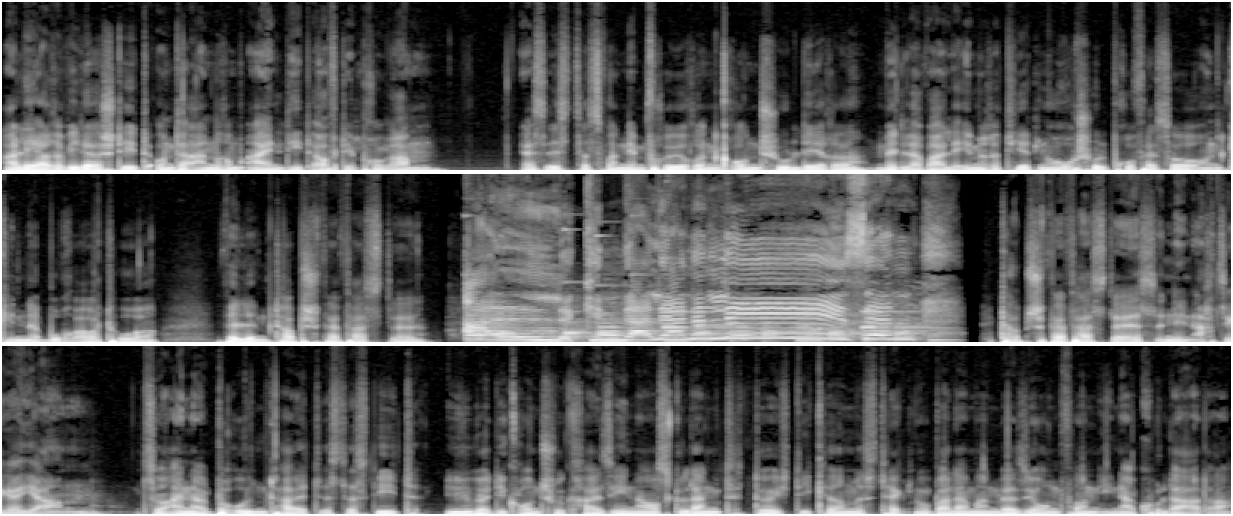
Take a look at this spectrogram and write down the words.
Alle Jahre wieder steht unter anderem ein Lied auf dem Programm. Es ist das von dem früheren Grundschullehrer, mittlerweile emeritierten Hochschulprofessor und Kinderbuchautor Willem Topsch verfasste Alle Kinder lernen lesen. Topsch verfasste es in den 80er Jahren. Zu einer Berühmtheit ist das Lied über die Grundschulkreise hinausgelangt durch die Kirmes-Techno-Ballermann-Version von Ina Colada,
